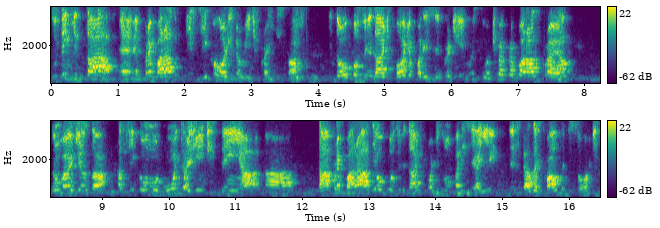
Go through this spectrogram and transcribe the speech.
tu tem que estar tá, é, é, preparado psicologicamente para isso, tá? Então, a oportunidade pode aparecer para ti, mas se tu não estiver preparado para ela, não vai adiantar. Assim como muita gente tem a, a tá preparado e a oportunidade pode não aparecer. Aí, nesse caso, é falta de sorte.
